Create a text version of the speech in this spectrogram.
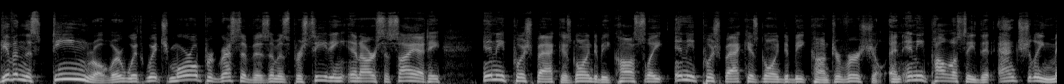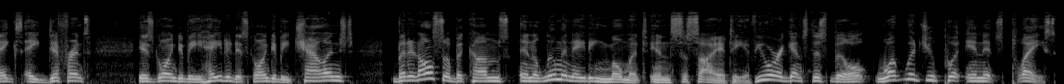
Given the steamroller with which moral progressivism is proceeding in our society, any pushback is going to be costly, any pushback is going to be controversial, and any policy that actually makes a difference is going to be hated, it's going to be challenged, but it also becomes an illuminating moment in society. If you are against this bill, what would you put in its place?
